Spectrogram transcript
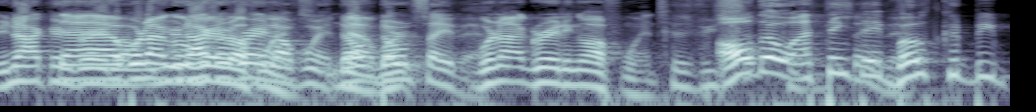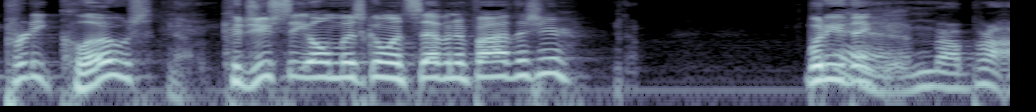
You're not going to Nah, grade, we're not you're to not grade gonna off grade wins. off wins. No, Don't, don't say that. We're not grading off wins. 'Cause if you say- Although I think they that- both could be pretty close. Could you see Ole Miss going seven and five this year? What do you Yeah, think? bro, bro,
